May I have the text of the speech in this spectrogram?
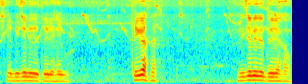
সে নিজে নিজে ধরে খাইব। ঠিক আছে? নিজে নিজে ধরে খাও।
